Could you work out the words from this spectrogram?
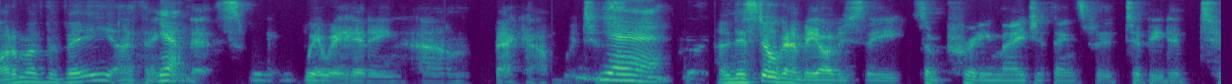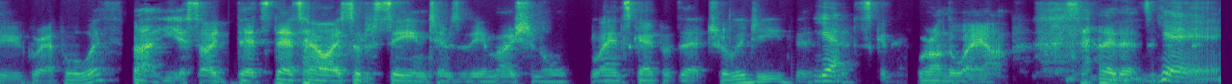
bottom of the v i think Yeah. that's where we're heading um back up which is Yeah, I mean, there's still going to be obviously some pretty major things for Tippy to, to grapple with, but yes, I that's that's how I sort of see in terms of the emotional landscape of that trilogy. That, Yeah. that's gonna we're on the way up, so that's a good yeah.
